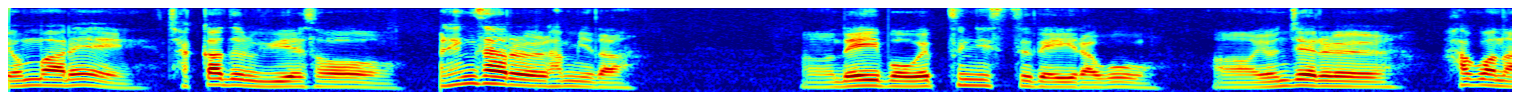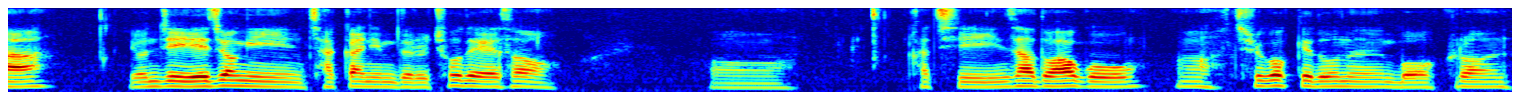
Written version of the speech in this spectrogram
연말에 작가들을 위해서 행사를 합니다. 어, 네이버 웹투니스트 데이라고 어, 연재를 하거나 연재 예정인 작가님들을 초대해서 어, 같이 인사도 하고 어, 즐겁게 노는 뭐 그런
